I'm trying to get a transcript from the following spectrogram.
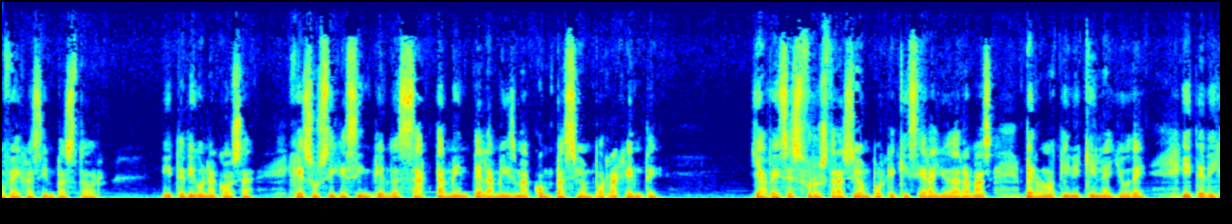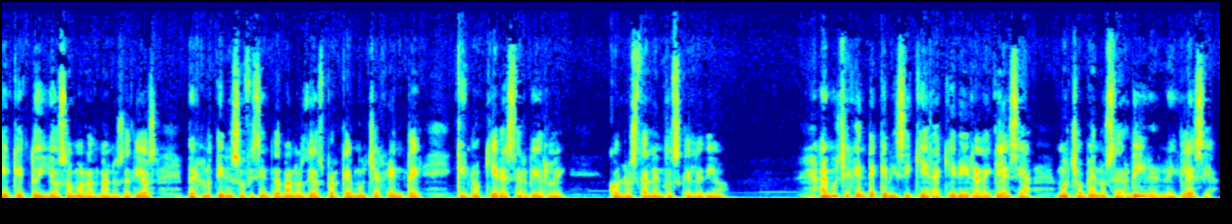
ovejas sin pastor, y te digo una cosa, Jesús sigue sintiendo exactamente la misma compasión por la gente y a veces frustración porque quisiera ayudar a más, pero no tiene quien le ayude. Y te dije que tú y yo somos las manos de Dios, pero no tiene suficientes manos de Dios porque hay mucha gente que no quiere servirle con los talentos que le dio. Hay mucha gente que ni siquiera quiere ir a la iglesia, mucho menos servir en la iglesia,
